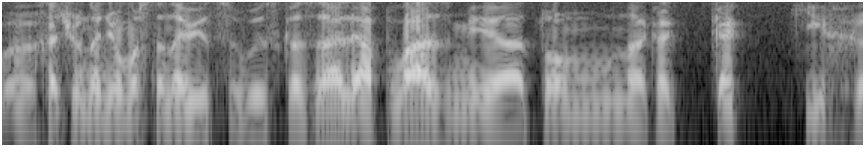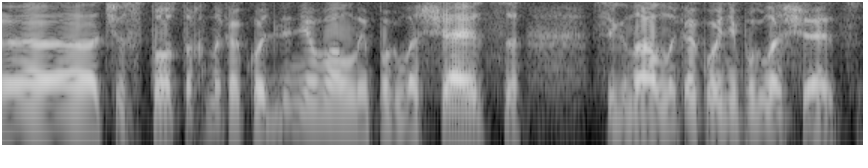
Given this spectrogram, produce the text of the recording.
э, хочу на нем остановиться. Вы сказали о плазме, о том, на как- каких э, частотах, на какой длине волны поглощается сигнал, на какой не поглощается.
